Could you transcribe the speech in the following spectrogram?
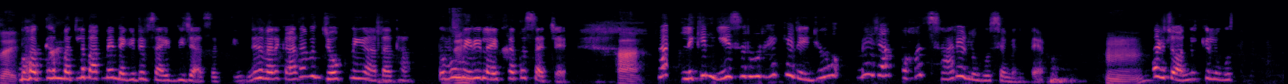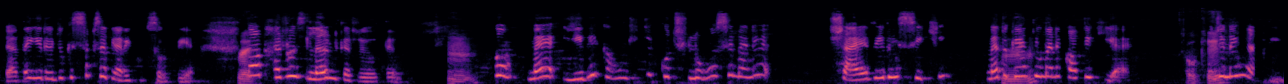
right. बहुत कम मतलब आप मैं नेगेटिव साइड भी जा सकती हूँ जैसे मैंने कहा था वो जोक नहीं आता था तो वो मेरी लाइफ का तो सच है हाँ. हाँ लेकिन ये ज़रूर है कि रेडियो में जब बहुत सारे लोगों से मिलते हैं हम्म। हर जॉनर के लोगों से जाता है ये रेडियो की सबसे प्यारी खूबसूरती है। तो आप हर रोज लर्न कर रहे होते हो। हम्म। तो मैं ये भी कहूँगी कि कुछ लोगों से मैंने शायरी भी सीखी। मैं तो कहती हूँ मैंने कॉपी किया है। Okay. मुझे नहीं आती।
